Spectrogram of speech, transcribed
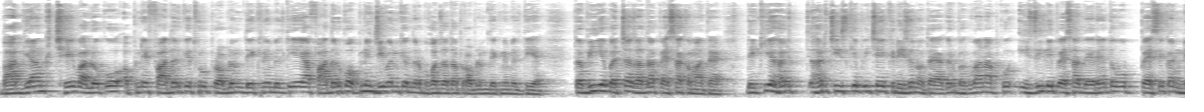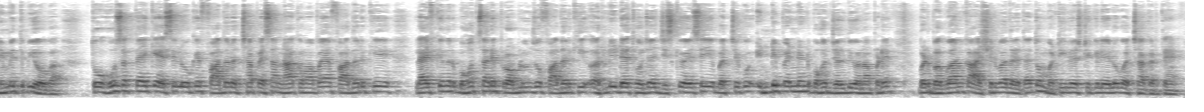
भाग्यांक छह वालों को अपने फादर के थ्रू प्रॉब्लम देखने मिलती है या फादर को अपने जीवन के अंदर बहुत ज़्यादा प्रॉब्लम देखने मिलती है, तभी ये बच्चा ज़्यादा पैसा कमाता है। देखिए, हर हर चीज़ के पीछे एक रीजन होता है। अगर भगवान आपको इजीली पैसा दे रहे हैं तो वो पैसे का निमित्त भी होगा। तो हो सकता है कि ऐसे लोगों के फादर अच्छा पैसा ना कमा पाए फादर के लाइफ के अंदर बहुत सारे प्रॉब्लम हो, फादर की अर्ली डेथ हो जाए, जिसकी वजह से ये बच्चे को इंडिपेंडेंट बहुत जल्दी होना पड़े। बट भगवान का आशीर्वाद रहता है तो मटीरियलिस्टिक के लिए लोग अच्छा करते हैं।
